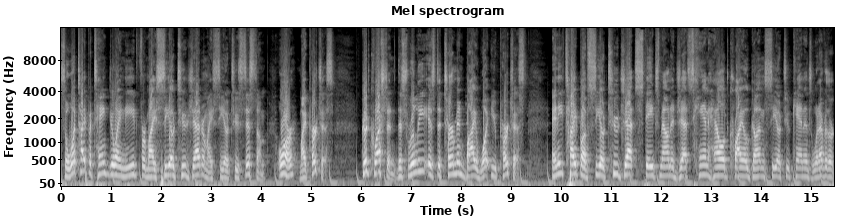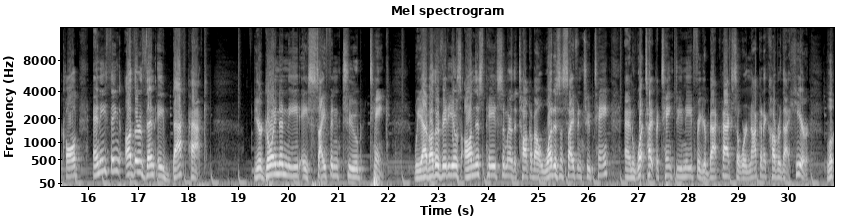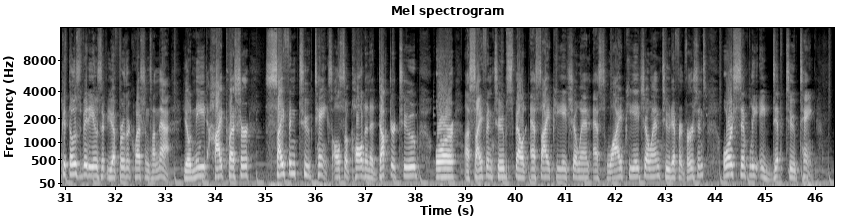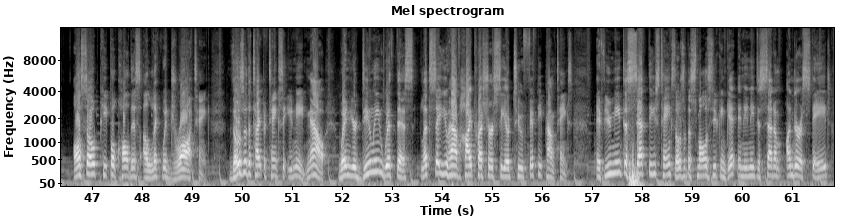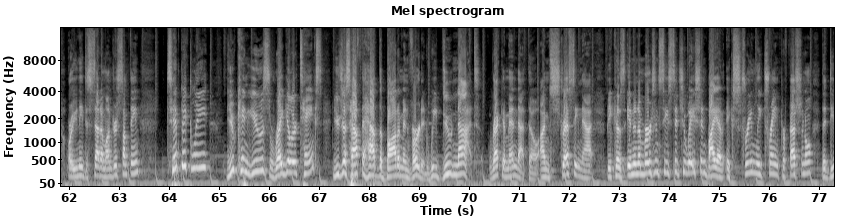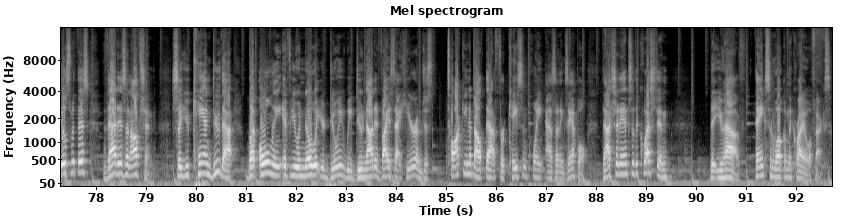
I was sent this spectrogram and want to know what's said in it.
So what type of tank do I need for my CO2 jet or my CO2 system or my purchase? Good question. This really is determined by what you purchased. Any type of CO2 jets, stage mounted jets, handheld cryo guns, CO2 cannons, whatever they're called, anything other than a backpack, you're going to need a siphon tube tank. We have other videos on this page somewhere that talk about what is a siphon tube tank and what type of tank do you need for your backpack. So we're not gonna cover that here. Look at those videos if you have further questions on that. You'll need high pressure siphon tube tanks, also called an eductor tube or a siphon tube spelled S-I-P-H-O-N, S-Y-P-H-O-N, two different versions, or simply a dip tube tank. Also, people call this a liquid draw tank. Those are the type of tanks that you need. Now, when you're dealing with this, let's say you have high pressure CO2 50 pound tanks. If you need to set these tanks, those are the smallest you can get, and you need to set them under a stage or you need to set them under something, typically you can use regular tanks. You just have to have the bottom inverted. We do not recommend that though. I'm stressing that because in an emergency situation by an extremely trained professional that deals with this, that is an option. So you can do that, but only if you know what you're doing. We do not advise that here. I'm just talking about that for case in point as an example. That should answer the question that you have. Thanks and welcome to CryoFX.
